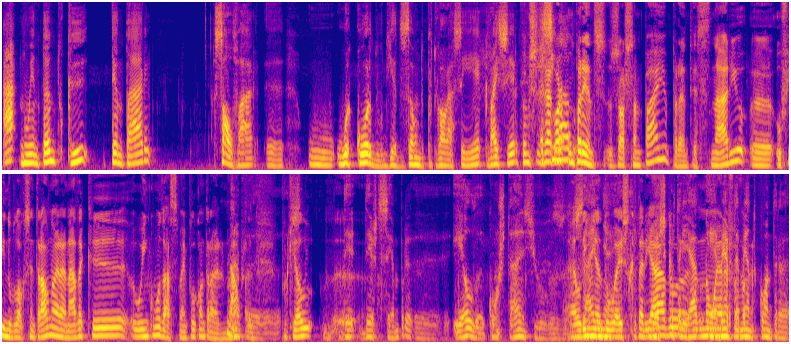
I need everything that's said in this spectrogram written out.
há, no entanto, que tentar salvar uh, o, o, acordo de adesão de Portugal à CE, que vai ser. Vamos já assinado... agora um parênteses. Jorge Sampaio, perante esse cenário, uh, o fim do Bloco Central não era nada que o incomodasse, bem pelo contrário, não, é? não é? Porque uh, ele. De, desde sempre ele, Constâncio, a linha do ex-secretariado não é era abertamente contra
